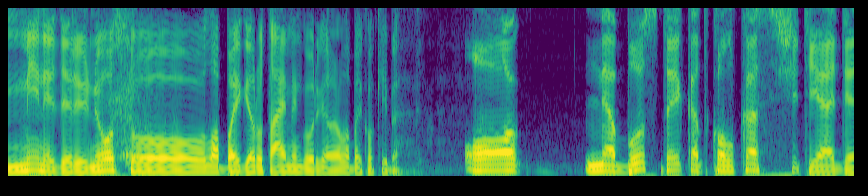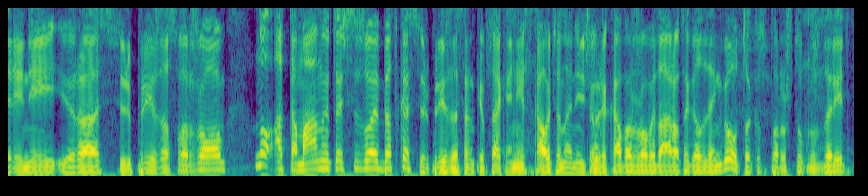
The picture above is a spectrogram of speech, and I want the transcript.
mini derinių su labai geru timingu ir gera labai kokybė. O nebus tai, kad kol kas šitie deriniai yra surprizas varžovom. Nu, Atamanui tai aš įsivaizduoju, bet kas surprizas, ten, kaip sakė, nei skautina, nei žiūri, ką varžovai daro, tai gal lengviau tokius paraštukus daryti.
